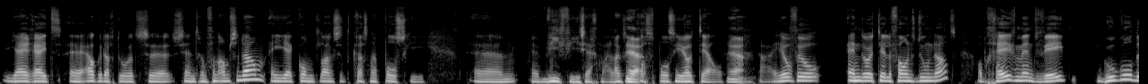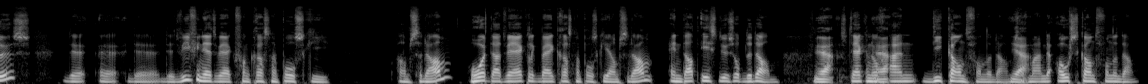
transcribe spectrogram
jij rijdt eh, elke dag door het eh, centrum van Amsterdam en jij komt langs het Krasnapolski ehm, eh, wifi, zeg maar, langs het. Krasnapolski hotel. Ja, Nou, heel veel Android-telefoons doen dat. Op een gegeven moment weet Google dus de, eh de, de, het wifi-netwerk van Krasnapolski Amsterdam hoort daadwerkelijk bij Krasnapolski Amsterdam. En dat is dus op de Dam. ja, Sterker nog, Ja. aan die kant van de Dam. Ja. Zeg maar aan de oostkant van de Dam.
